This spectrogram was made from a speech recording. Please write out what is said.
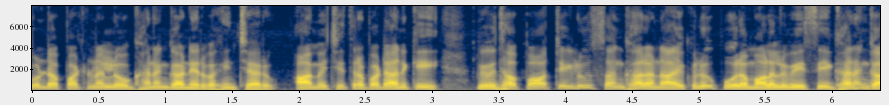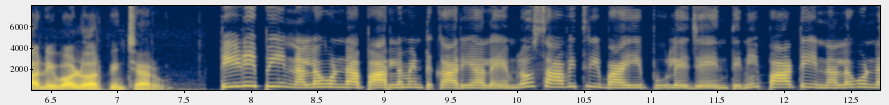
గుండ పట్టణంలో ఘనంగా నిర్వహించారు. ఆమె చిత్రపటానికి వివిధ పార్టీలు సంఘాల నాయకులు పూలమాలలు వేసి ఘనంగా నివాళులు అర్పించారు. టీడీపీ నల్లగొండ పార్లమెంటు కార్యాలయంలో సావిత్రిబాయి పూలే జయంతిని పార్టీ నల్లగొండ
